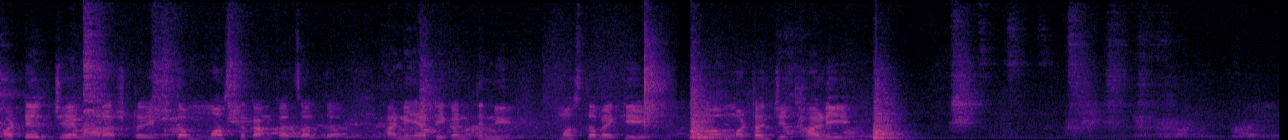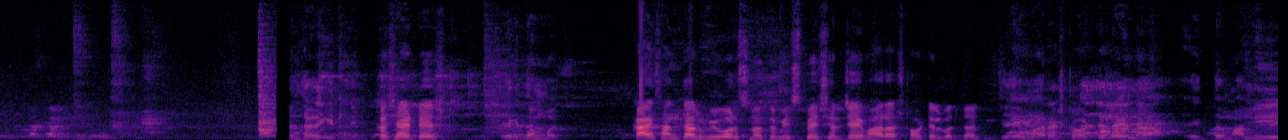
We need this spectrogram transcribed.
हॉटेल जय महाराष्ट्र एकदम मस्त कामकाज चालतं. आणि ह्या ठिकाणी त्यांनी मस्तपैकी मटनची मटणची थाळी थाळी घेतली. कशा आहे टेस्ट एकदम मत काय सांगताल व्ह्युअर्स ना तुम्ही स्पेशल जय महाराष्ट्र हॉटेलबद्दल जय महाराष्ट्र हॉटेल आहे ना एकदम आम्ही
